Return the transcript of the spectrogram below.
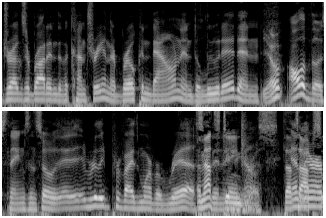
drugs are brought into the country and they're broken down and diluted and Yep. all of those things, and so it really provides more of a risk. And that's dangerous. That's and there are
